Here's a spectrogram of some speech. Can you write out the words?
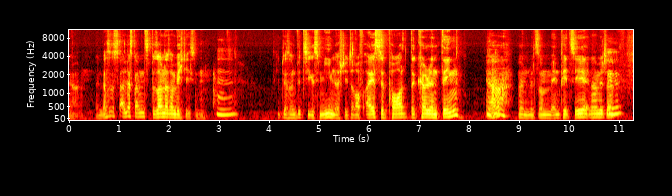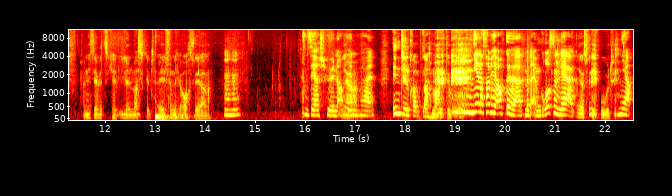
Ja, denn das ist alles ganz besonders am wichtigsten. Mhm. Es gibt ja so ein witziges Meme, da steht drauf, I support the current thing. Ja, Mhm. und mit so einem NPC in der Mitte. Fand ich sehr witzig, hat Elon Musk geteilt, fand ich auch sehr. Sehr schön, auf Ja. jeden Fall. Intel kommt nach Magdeburg. Ja, das habe ich auch gehört, mit einem großen Werk. Ja, das finde ich gut. Ja.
